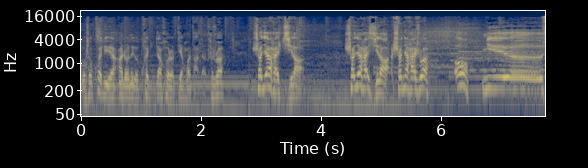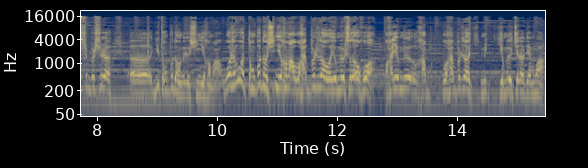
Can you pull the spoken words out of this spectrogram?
我说快递员按照那个快递单号的电话打的。”他说：“商家还急了，商家还急了，商家还说：‘哦，你是不是呃，你懂不懂那个虚拟号码？’我说我懂不懂虚拟号码？我还不知道我有没有收到货，我还有没有还我还不知道没有没有接到电话。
